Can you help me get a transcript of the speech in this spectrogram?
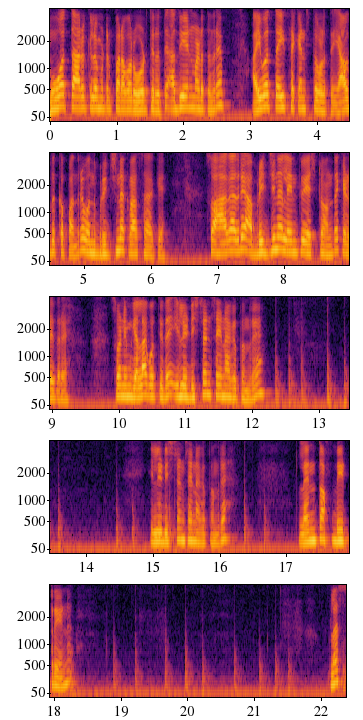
ಮೂವತ್ತಾರು ಕಿಲೋಮೀಟರ್ ಪರ್ ಅವರ್ ಓಡ್ತಿರುತ್ತೆ. ಅದು ಏನು ಮಾಡುತ್ತಂದರೆ ಐವತ್ತೈದು ಸೆಕೆಂಡ್ಸ್ ತೊಗೊಳುತ್ತೆ. ಯಾವುದಕ್ಕಪ್ಪ ಅಂದರೆ ಒಂದು ಬ್ರಿಡ್ಜ್ನ ಕ್ರಾಸ್ ಆಗೋಕ್ಕೆ. ಸೊ ಹಾಗಾದರೆ ಆ ಬ್ರಿಡ್ಜಿನ ಲೆಂತು ಎಷ್ಟು ಅಂತ ಕೇಳಿದ್ದಾರೆ. ಸೊ ನಿಮಗೆಲ್ಲ ಗೊತ್ತಿದೆ. ಇಲ್ಲಿ ಡಿಸ್ಟೆನ್ಸ್ ಏನಾಗುತ್ತಂದರೆ, ಇಲ್ಲಿ ಡಿಸ್ಟೆನ್ಸ್ ಏನಾಗುತ್ತಂದರೆ length of the train plus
